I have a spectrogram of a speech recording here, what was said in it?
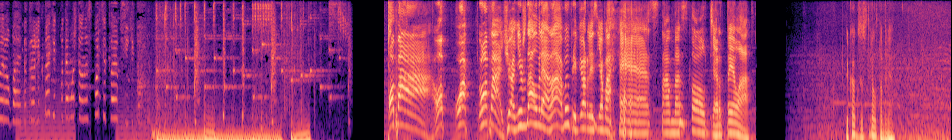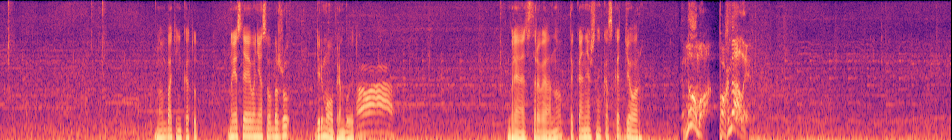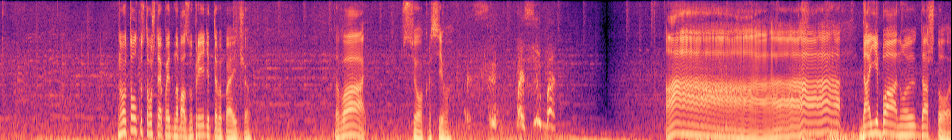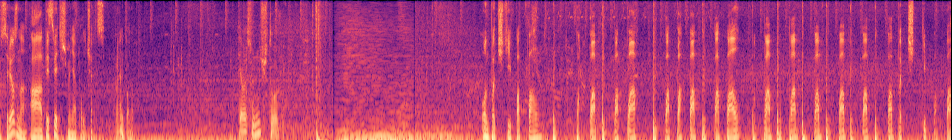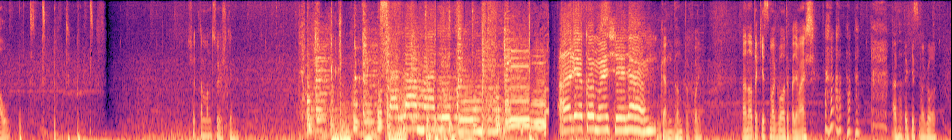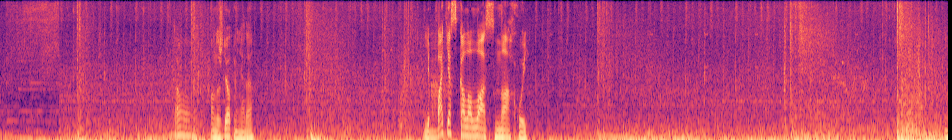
Вырубай этот ролик нафиг, потому что он испортит твою психику. Опа! Оп, оп, опа! Чё, не ждал, бля? А, мы приперлись, еба. Став на стол, чертыла. Ты как застрял-то, бля? Ну, батенька, тут... Ну, если я его не освобожу, дерьмово прям будет. Бля, СРВ, ну ты, конечно, каскадер. Нумо, погнали! Ну, толку с того, что я поеду на базу. Ну, приедет ТВП и чё? Давай. Все, красиво. Спасибо. А, Да еба, ну да что, серьезно? А ты светишь меня, получается. Правильно понял? Я вас уничтожу. Он почти попал. Попап, попап, попап, попал. Попап, попап, попап, попап, почти попал. Что ты там мансуешь ты? Салам алейкум. Алейкум ассалям. Гандон тупой. Оно таки смогло, ты понимаешь? Оно таки смогло. Там он ждет меня, да? Ебать я скалолаз, нахуй.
